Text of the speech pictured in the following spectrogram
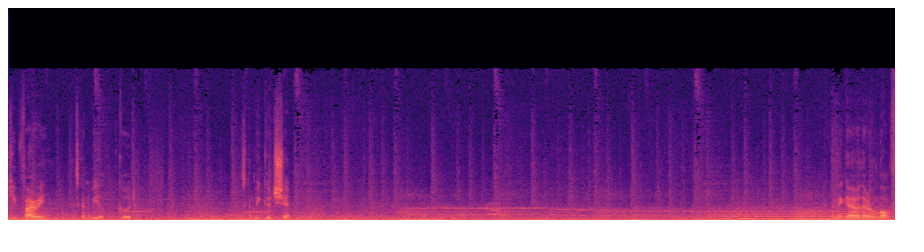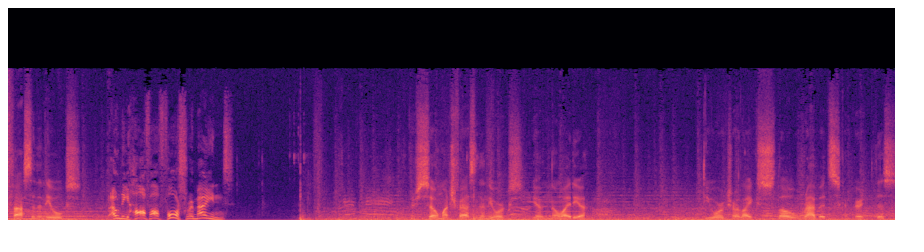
keep firing, it's gonna be good. It's gonna be good shit. Go, they're a lot faster than the orcs. Only half our force remains. They're so much faster than the orcs. You have no idea. The orcs are like slow rabbits compared to this.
